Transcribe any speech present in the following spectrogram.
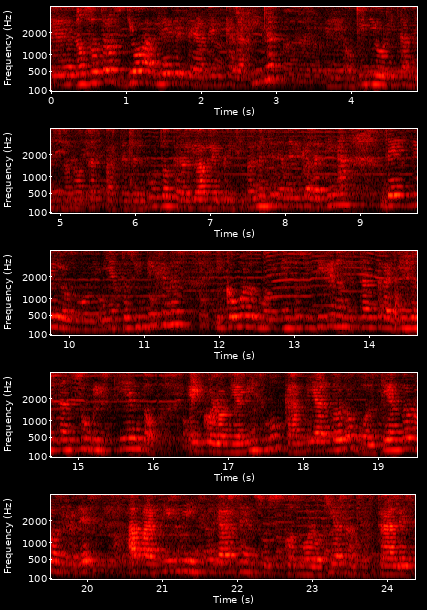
Eh, nosotros, yo hablé desde América Latina, eh, Ovidio ahorita mencionó otras partes del mundo, pero yo hablé principalmente de América Latina, desde los movimientos indígenas y cómo los movimientos indígenas están trayendo, están subvirtiendo el colonialismo, cambiándolo, volteándolo al revés, a partir de inspirarse en sus cosmologías ancestrales,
